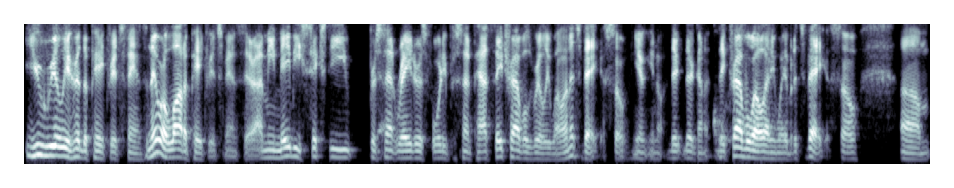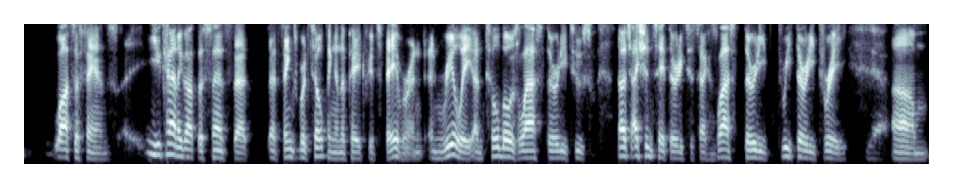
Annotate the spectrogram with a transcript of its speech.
you really heard the Patriots fans, and there were a lot of Patriots fans there. I mean, maybe sixty percent Raiders, forty percent Pats. They traveled really well, and it's Vegas, so you know, you know they, they're gonna they travel well anyway. But it's Vegas, so um, lots of fans. You kind of got the sense that that things were tilting in the Patriots' favor, and and really until those last thirty two, no, I shouldn't say thirty two seconds, last 33, 33, Yeah. um,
